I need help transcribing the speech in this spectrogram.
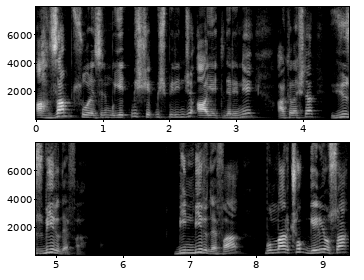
Ahzab suresinin bu 70-71. ayetlerini arkadaşlar 101 defa 1001 defa bunlar çok geliyorsa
